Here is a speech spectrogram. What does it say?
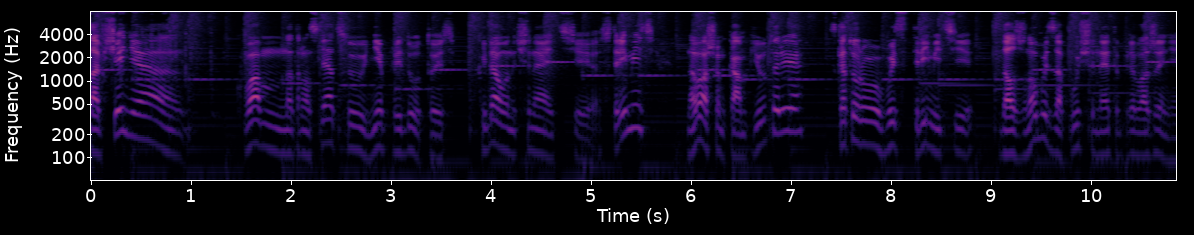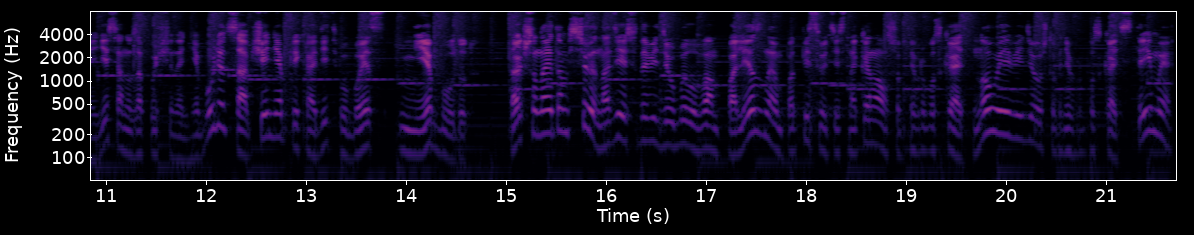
сообщения к вам на трансляцию не придут. То есть когда вы начинаете стримить, на вашем компьютере, с которого вы стримите, должно быть запущено это приложение. Если оно запущено не будет, сообщения приходить в OBS не будут. Так что на этом все. Надеюсь, это видео было вам полезным. Подписывайтесь на канал, чтобы не пропускать новые видео, чтобы не пропускать стримы.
